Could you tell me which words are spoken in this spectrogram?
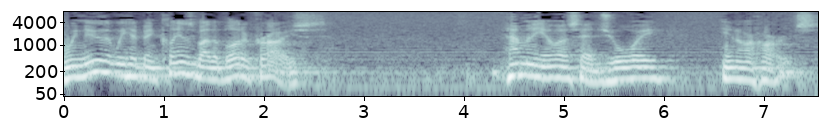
we knew that we had been cleansed by the blood of Christ. How many of us had joy in our hearts?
